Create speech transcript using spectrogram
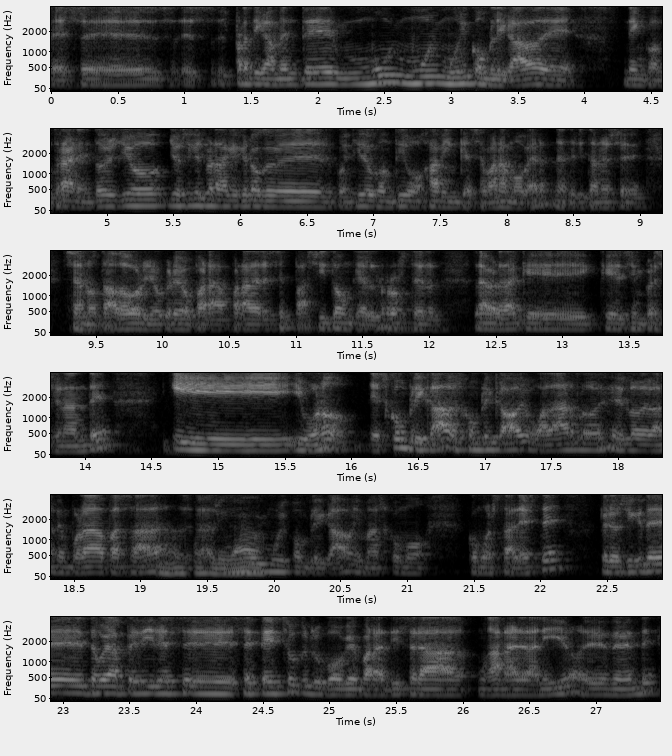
es, es prácticamente muy, muy, muy complicado de, de encontrar. Entonces yo, yo sí que es verdad que creo que coincido contigo, Javi, que se van a mover, necesitan ese, ese anotador, yo creo, para, para, dar ese pasito, aunque el roster, la verdad que, que es impresionante. Y, bueno, es complicado, es complicado igualar lo de, lo de la temporada pasada, es muy, muy complicado y más como, como está el este, pero sí que te, te voy a pedir ese, ese techo, que supongo que para ti será ganar el anillo, evidentemente,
